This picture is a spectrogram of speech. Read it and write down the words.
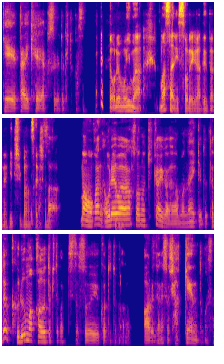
携帯契約するときとかさ。俺も今、まさにそれが出たね、一番最初に。さまあわかんない。俺はその機会があんまないけど、例えば車買うときとかってさそういうこととかあるんじゃない？その車検とかさ、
